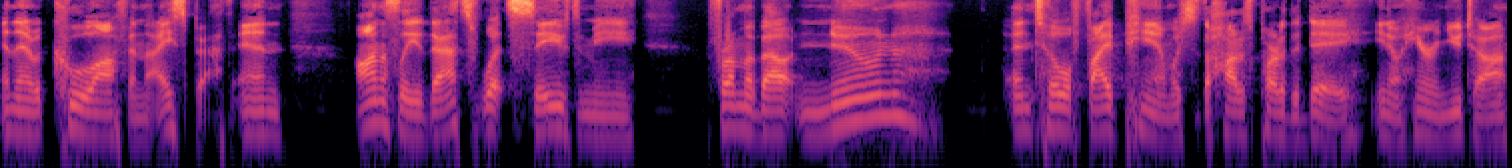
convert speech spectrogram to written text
and then it would cool off in the ice bath. And honestly, that's what saved me from about noon until 5 p.m., which is the hottest part of the day, you know, here in Utah,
